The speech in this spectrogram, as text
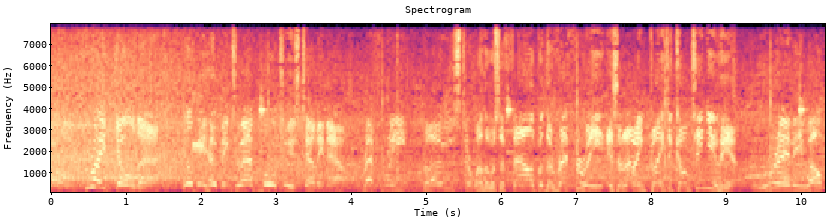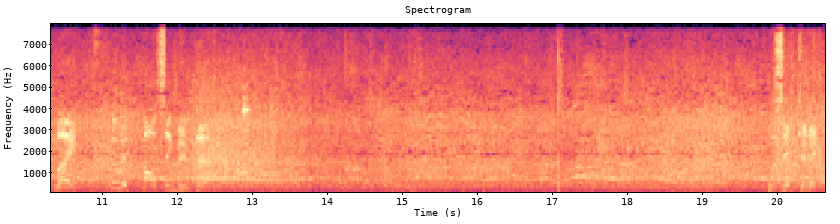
goal. Great goal there. He'll be hoping to add more to his tally now. The referee blows to... Well, there was a foul, but the referee is allowing play to continue here. Really well played. A fluid passing move there. Zivkovic.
